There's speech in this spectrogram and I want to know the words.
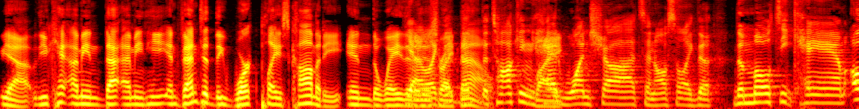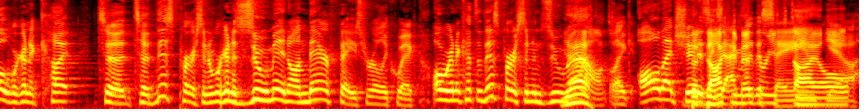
yeah you can't i mean that i mean he invented the workplace comedy in the way that yeah, it is like right the, now the, the talking Like- head one shots and also like the the multicam. Oh, we're gonna cut to to this person and we're gonna zoom in on their face really quick. Oh, we're gonna cut to this person and zoom Yeah. out. Like all that shit the is exactly the same. style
